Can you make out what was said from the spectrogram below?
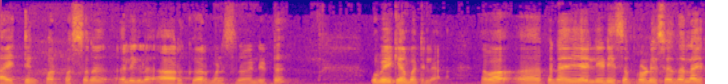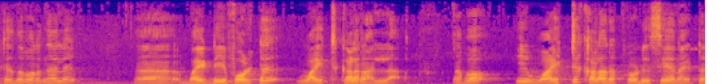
ലൈറ്റിംഗ് പർപ്പസിന് അല്ലെങ്കിൽ ആ റിക്വയർമെന്റ്സിന് വേണ്ടിയിട്ട് ഉപയോഗിക്കാൻ പറ്റില്ല. അപ്പോൾ പിന്നെ ഈ എൽ ഇ ഡിസ് പ്രൊഡ്യൂസ് ചെയ്യുന്ന ലൈറ്റ് എന്ന് പറഞ്ഞാൽ ബൈ ഡീഫോൾട്ട് വൈറ്റ് കളർ അല്ല. അപ്പോൾ ഈ വൈറ്റ് കളർ പ്രൊഡ്യൂസ് ചെയ്യാനായിട്ട്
